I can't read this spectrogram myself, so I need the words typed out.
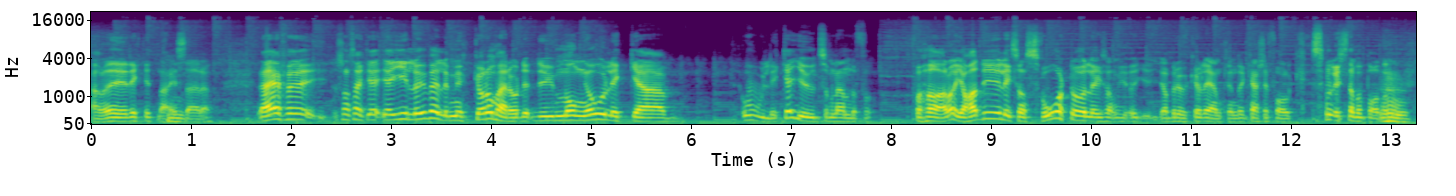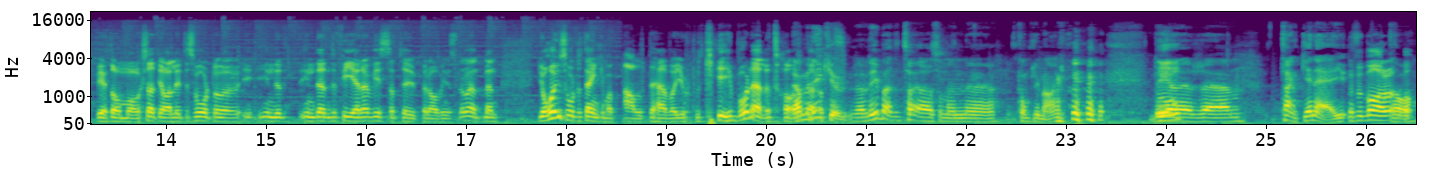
ja men det är riktigt nice mm. är det. Nej för som sagt jag, jag, gillar ju väldigt mycket av de här och det, det är ju många olika olika ljud som man ändå får, få höra. Jag hade ju liksom svårt att liksom, jag brukar väl egentligen, det kanske folk som lyssnar på podden mm. vet om också, att jag har lite svårt att identifiera vissa typer av instrument. Men jag har ju svårt att tänka mig att allt det här var gjort på ett keyboard eller taget. Ja men det är kul, det, är bara, det tar jag som en uh, komplimang. det är... Uh tanken är ju... För bara, ja.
